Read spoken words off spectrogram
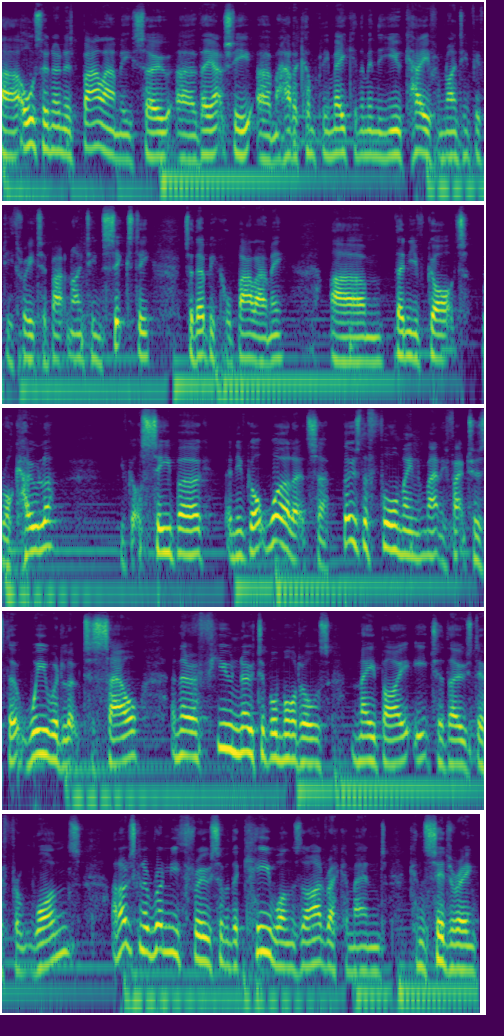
uh, also known as Bal-Ami. So uh, they actually um, had a company making them in the UK from 1953 to about 1960. So they'll be called Bal-Ami. Um, then you've got Rockola, you've got Seeburg and you've got Wurlitzer. Those are the four main manufacturers that we would look to sell and there are a few notable models made by each of those different ones and I'm just going to run you through some of the key ones that I'd recommend considering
